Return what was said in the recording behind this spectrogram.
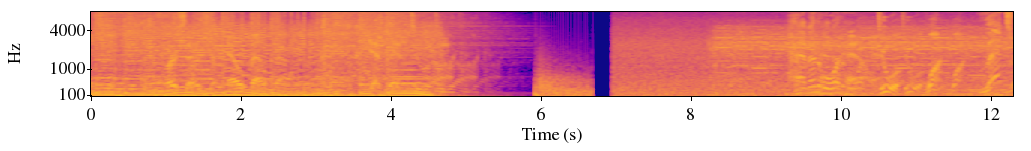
Versus El Velvet. Get ready to rock. Heaven or hell. Duel. One. Let's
